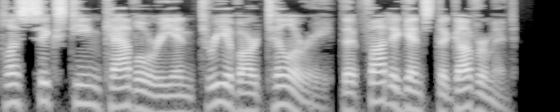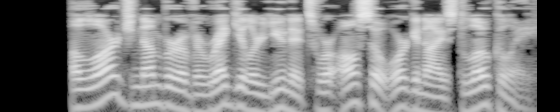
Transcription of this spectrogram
plus 16 cavalry and three of artillery, that fought against the government. A large number of irregular units were also organized locally.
